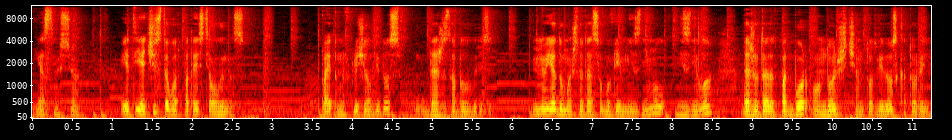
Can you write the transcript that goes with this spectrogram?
Ясно все. Это я чисто вот потестил вынос. Поэтому включил видос, даже забыл вырезать. Но я думаю, что это особо времени не заняло, не заняло. Даже вот этот подбор, он дольше, чем тот видос, который...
